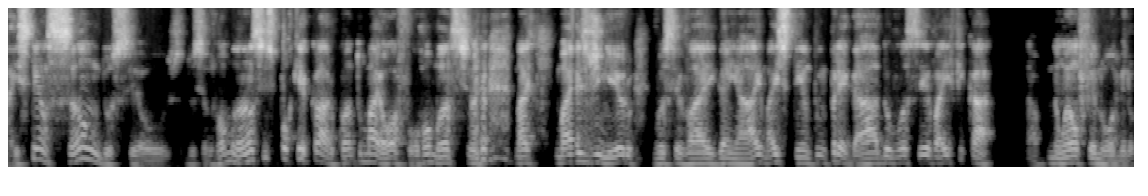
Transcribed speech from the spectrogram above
a extensão dos seus, dos seus romances, porque, claro, quanto maior for o romance, né, mais, mais dinheiro você vai ganhar e mais tempo empregado você vai ficar. Tá? Não é um fenômeno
